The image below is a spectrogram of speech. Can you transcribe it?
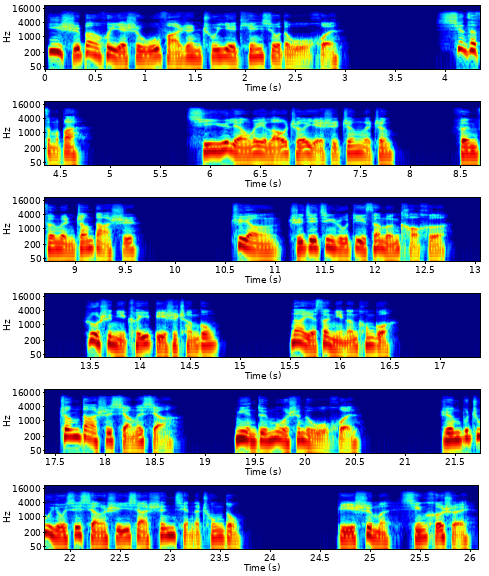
一时半会也是无法认出叶天秀的武魂。现在怎么办？其余两位老者也是怔了怔，纷纷问张大师：“这样直接进入第三轮考核，若是你可以比试成功，那也算你能通过。”张大师想了想，面对陌生的武魂，忍不住有些想试一下深浅的冲动。比试们，行河水。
